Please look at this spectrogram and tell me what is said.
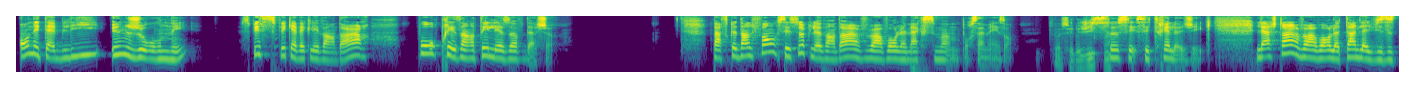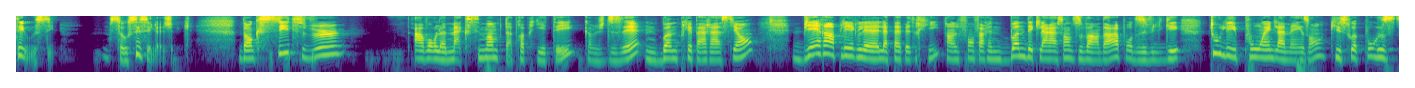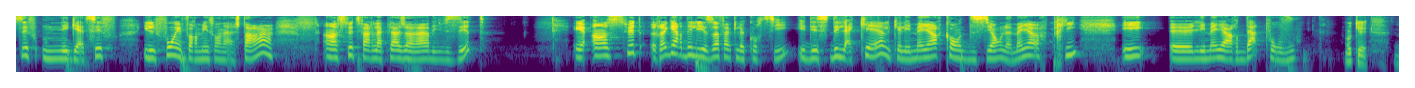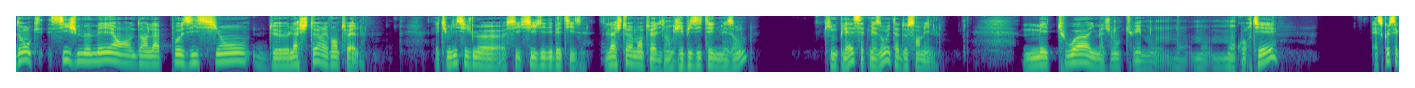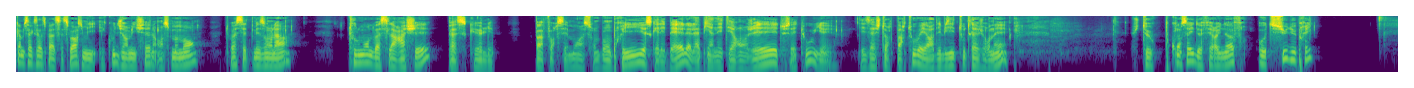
on établit une journée spécifique avec les vendeurs pour présenter les offres d'achat. Parce que dans le fond, c'est sûr que le vendeur veut avoir le maximum pour sa maison. ça c'est logique. hein. Ça, c'est c'est très logique. L'acheteur veut avoir le temps de la visiter aussi. Ça aussi, c'est logique. Donc, si tu veux avoir le maximum pour ta propriété, comme je disais, une bonne préparation, bien remplir la papeterie, dans le fond, faire une bonne déclaration du vendeur pour divulguer tous les points de la maison, qu'ils soient positifs ou négatifs, il faut informer son acheteur. Ensuite, faire la plage horaire des visites. Et ensuite, regarder les offres avec le courtier et décider laquelle que les meilleures conditions, le meilleur prix et euh, les meilleures dates pour vous. Ok, donc si je me mets en, dans la position de l'acheteur éventuel, et tu me dis si je me si, si dis des bêtises, l'acheteur éventuel, donc j'ai visité une maison qui me plaît, cette maison est à 200 000. Mais toi, imaginons que tu es mon, mon, mon, courtier, est-ce que c'est comme ça que ça se passe? À savoir, tu me dis, écoute Jean-Michel, en ce moment, toi cette maison-là, tout le monde va se l'arracher parce qu'elle est pas forcément à son bon prix Est-ce qu'elle est belle Elle a bien été rangée, tout ça et tout. Des acheteurs partout, il va y avoir des visites toute la journée. Je te conseille de faire une offre au-dessus du prix.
